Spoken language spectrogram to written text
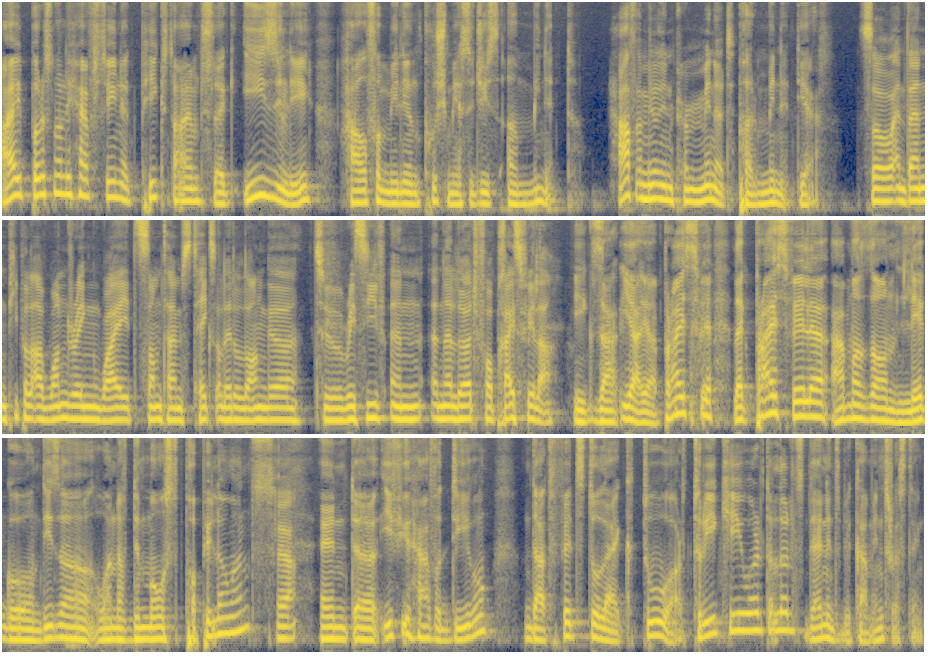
I personally have seen at peak times like easily half a million push messages a minute. Half a million per minute. Per minute, yes. So, and then people are wondering why it sometimes takes a little longer to receive an, an alert for Preisfehler. Exactly. Yeah, yeah. Price fair, like price failure, Amazon, Lego, these are one of the most popular ones. Yeah. And uh, if you have a deal that fits to like two or three keyword alerts, then it's become interesting.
